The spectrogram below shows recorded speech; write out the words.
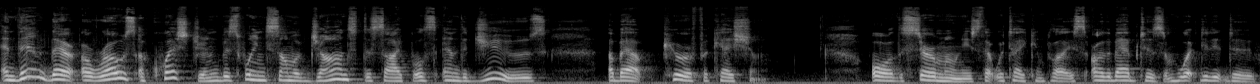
and then there arose a question between some of John's disciples and the Jews about purification or the ceremonies that were taking place or the baptism. What did it do?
